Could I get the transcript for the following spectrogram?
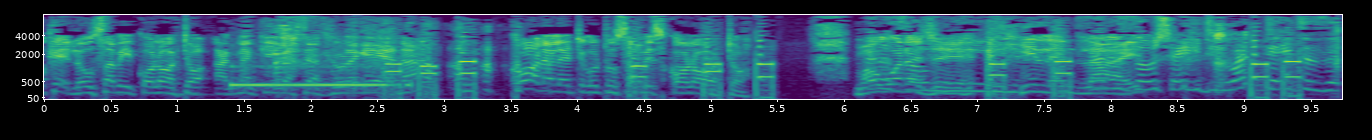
okay lo usaba ikoloto akunenkinga siyadlula kuyena khona lento ukuthi usaba isikoloto mawubona That is so nje mean. That is i-landline so shady. What date is it?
